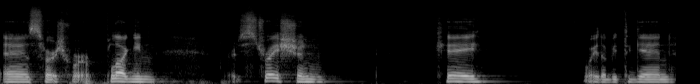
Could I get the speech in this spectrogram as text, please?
and search for plugin, registration. Okay, wait a bit again.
